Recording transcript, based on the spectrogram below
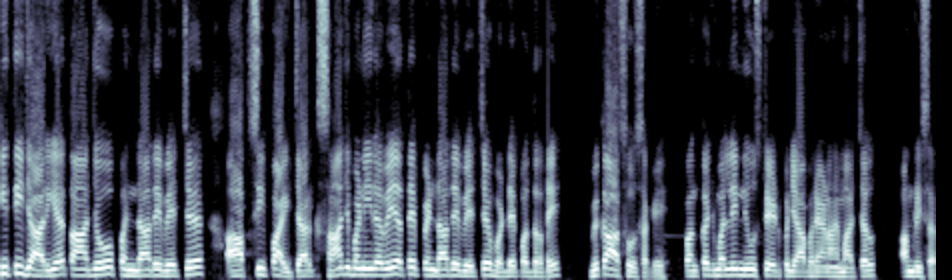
ਕੀਤੀ ਜਾ ਰਹੀ ਹੈ ਤਾਂ ਜੋ ਪਿੰਡਾਂ ਦੇ ਵਿੱਚ ਆਪਸੀ ਭਾਈਚਾਰਕ ਸਾਂਝ ਬਣੀ ਰਹੇ ਅਤੇ ਪਿੰਡਾਂ ਦੇ ਵਿੱਚ ਵੱਡੇ ਪੱਧਰ ਤੇ ਵਿਕਾਸ ਹੋ ਸਕੇ। Pankaj Malli news state Punjab, Haryana, Himachal, Amritsar.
